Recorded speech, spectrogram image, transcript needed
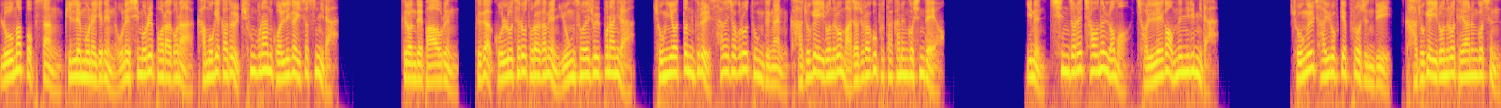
로마법상 빌레몬에게는 오네시모를 벌하거나 감옥에 가둘 충분한 권리가 있었습니다. 그런데 바울은 그가 골로새로 돌아가면 용서해 줄 뿐 아니라 종이었던 그를 사회적으로 동등한 가족의 일원으로 맞아주라고 부탁하는 것인데요. 이는 친절의 차원을 넘어 전례가 없는 일입니다. 종을 자유롭게 풀어준 뒤 가족의 일원으로 대하는 것은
